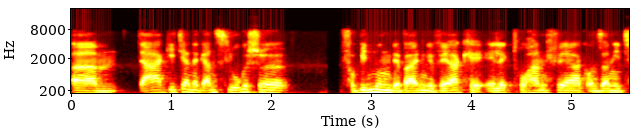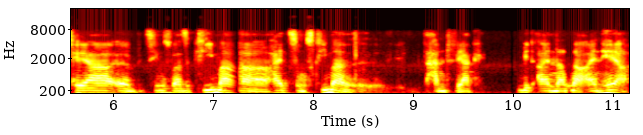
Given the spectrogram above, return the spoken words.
Ähm, da geht ja eine ganz logische Verbindung der beiden Gewerke, Elektrohandwerk und Sanitär- äh, beziehungsweise Klima, Heizungs-, Klimahandwerk miteinander einher.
